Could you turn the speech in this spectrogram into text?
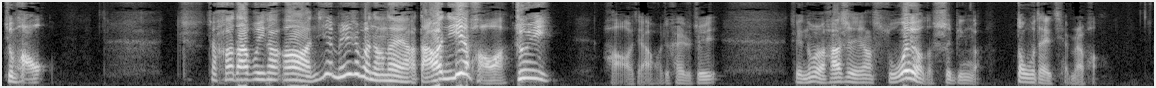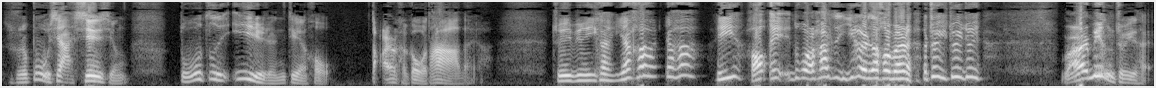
就跑。这哈达布一看啊，你也没什么能耐呀，打完你也跑啊，追，好家伙，就开始追。这努尔哈赤让所有的士兵啊都在前面跑，就是部下先行，独自一人殿后，胆儿可够大的呀！追兵一看，呀哈呀哈，咦，好哎，努尔哈赤一个人在后边呢，追追追，玩命追他呀！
